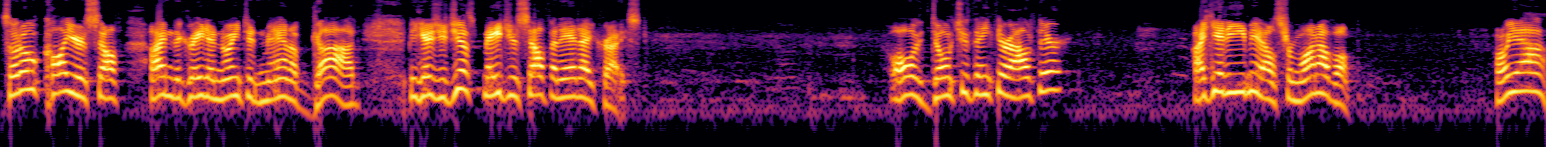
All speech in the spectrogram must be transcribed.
So don't call yourself, I'm the great anointed man of God, because you just made yourself an antichrist. Oh, don't you think they're out there? I get emails from one of them. Oh, yeah.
